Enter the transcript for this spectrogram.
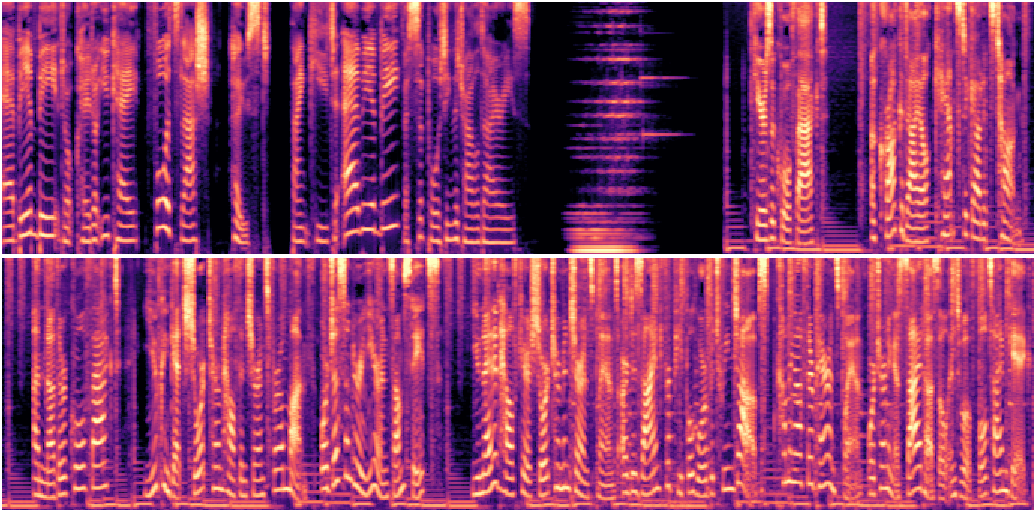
airbnb.co.uk forward slash host. Thank you to Airbnb for supporting the travel diaries. Here's a cool fact a crocodile can't stick out its tongue. Another cool fact you can get short term health insurance for a month or just under a year in some states. United Healthcare short term insurance plans are designed for people who are between jobs, coming off their parents' plan, or turning a side hustle into a full time gig.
